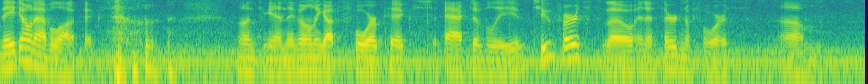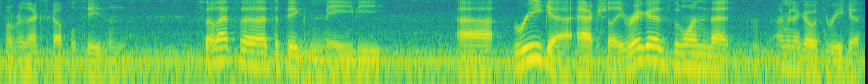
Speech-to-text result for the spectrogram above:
they don't have a lot of picks. Once again, they've only got four picks actively, two firsts though, and a third and a fourth um, over the next couple seasons. So that's a that's a big maybe. Uh, Riga actually, Riga is the one that I'm gonna go with Riga.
